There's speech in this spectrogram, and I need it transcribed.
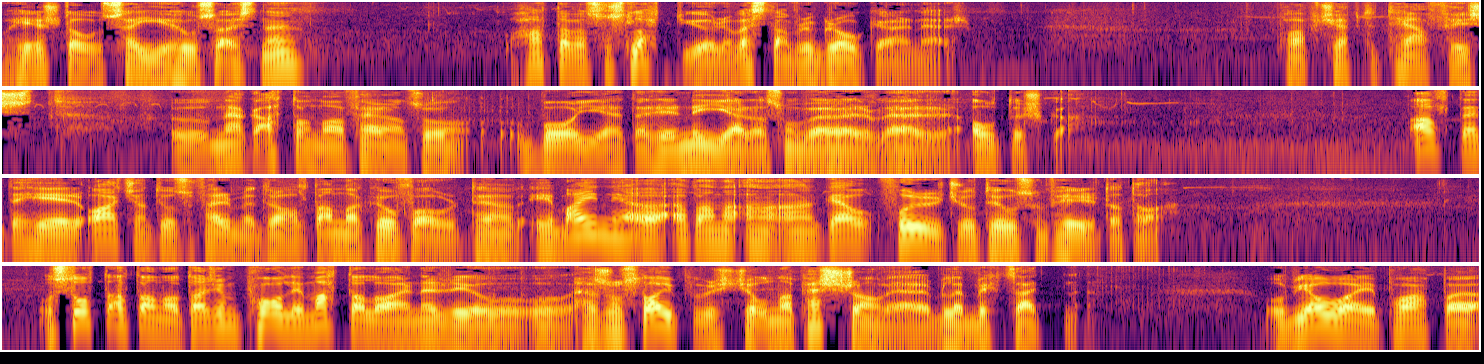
og her stod seiehuset eisne, og hatt det var så sløtt gjøren, vestanfra gråkaren her. Papp kjøpte te først. Og når jeg gatt han av affæren så bøy jeg etter her nyere som var, var återska. Allt dette her, 18.000 fermeter, alt annet kofavur, jeg mener at han, han, han gav 40.000 fyrir til å ta. Og stått at han, og det er ikke Paul i mattalager nere, og, og her som støyperskjålen av persan var, ble byggt seitene. Og bjåa i pappa,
